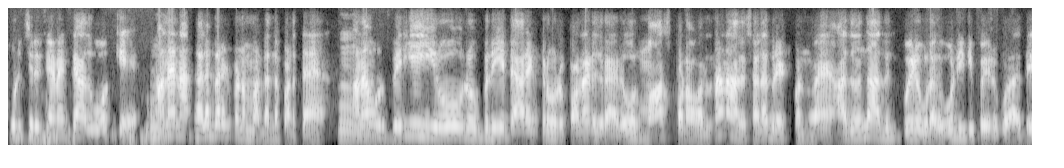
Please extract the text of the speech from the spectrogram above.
பிடிச்சிருக்கு எனக்கு அது ஓகே ஆனா நான் செலிப்ரேட் பண்ண மாட்டேன் அந்த படத்தை. ஆனா ஒரு பெரிய ஹீரோ ஒரு பெரிய டைரக்டர் ஒரு படம் எடுக்கிறாரு ஒரு மாஸ் படம் வருதுன்னா நான் அதை செலிப்ரேட் பண்ணுவேன். அது வந்து அதுக்கு போயிடக்கூடாது ஓடிடி போயிடக்கூடாது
